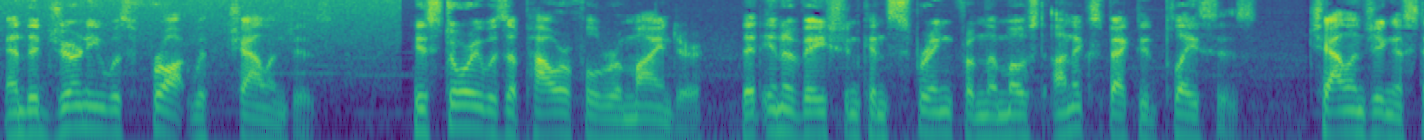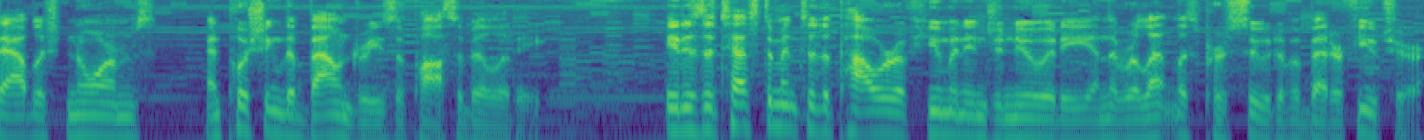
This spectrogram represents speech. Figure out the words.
and the journey was fraught with challenges. His story was a powerful reminder that innovation can spring from the most unexpected places, challenging established norms and pushing the boundaries of possibility. It is a testament to the power of human ingenuity and the relentless pursuit of a better future.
